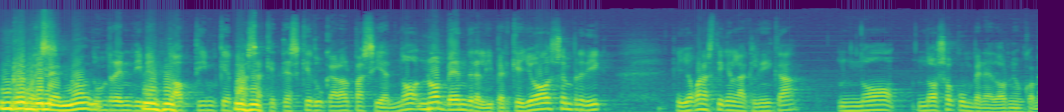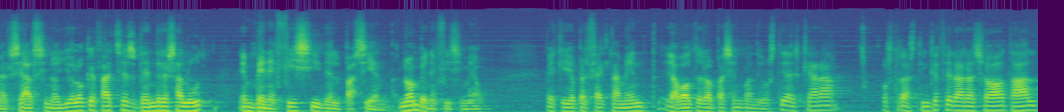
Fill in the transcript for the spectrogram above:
un rendiment, pues, no? Un rendiment uh -huh. òptim, què passa? Uh -huh. Que tens que educar al pacient, no, no vendre-li, perquè jo sempre dic que jo quan estic en la clínica no, no sóc un venedor ni un comercial, sinó jo el que faig és vendre salut en benefici del pacient, no en benefici meu. Perquè jo perfectament, a voltes el pacient quan diu, hòstia, és que ara ostres, tinc que fer ara això, tal,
